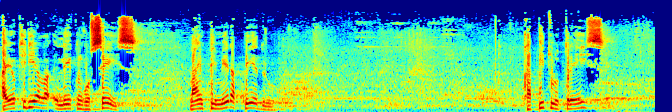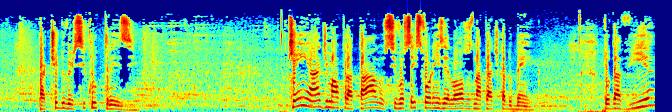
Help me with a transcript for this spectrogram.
Aí eu queria ler com vocês, lá em 1 Pedro, capítulo 3, a partir do versículo 13. quem há de maltratá-los se vocês forem zelosos na prática do bem? Todavia,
